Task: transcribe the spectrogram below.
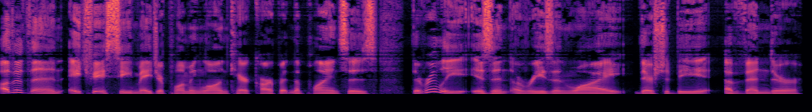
other than HVAC, major plumbing, lawn care, carpet, and appliances, there really isn't a reason why there should be a vendor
